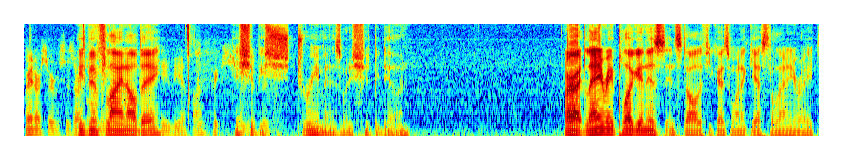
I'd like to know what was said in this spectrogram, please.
Radar services are He's been flying all day. to VFR, frequency He should be streaming, is what he should be doing. All right, landing rate plug-in is installed. If you guys want to guess the landing rate.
